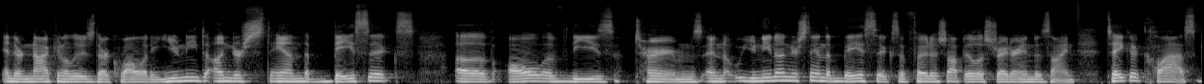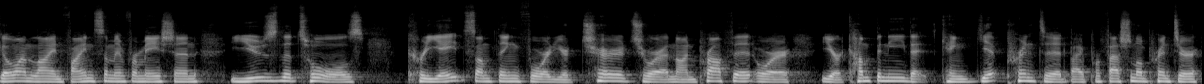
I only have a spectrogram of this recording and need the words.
and they're not going to lose their quality. You need to understand the basics of all of these terms and you need to understand the basics of Photoshop, Illustrator, and InDesign. Take a class, go online, find some information, use the tools create something for your church or a nonprofit or your company that can get printed by a professional printer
